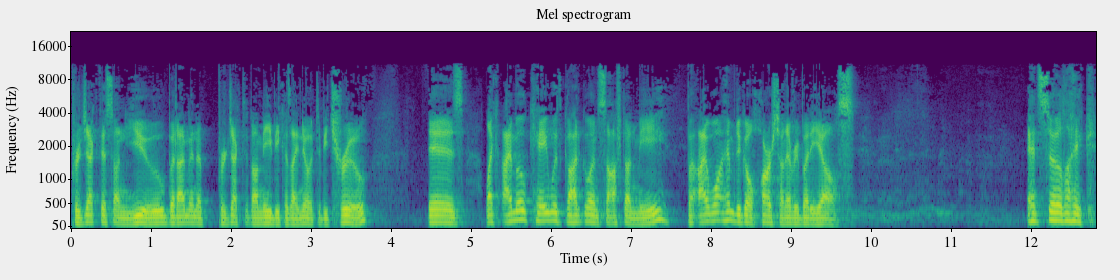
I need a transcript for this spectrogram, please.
project this on you, but I'm going to project it on me because I know it to be true. Is like, I'm okay with God going soft on me, but I want him to go harsh on everybody else. And so, like,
